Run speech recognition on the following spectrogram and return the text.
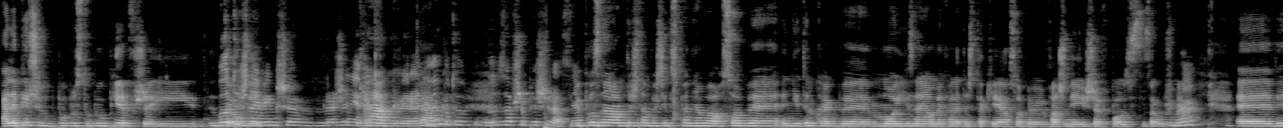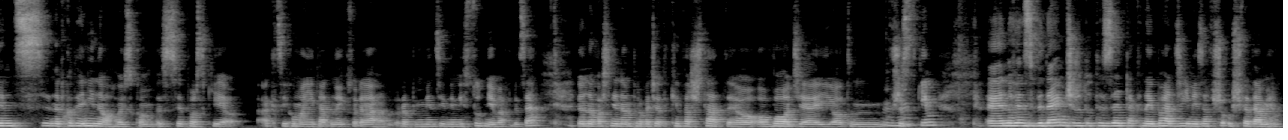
ale pierwszy po prostu był pierwszy i Było też mi- największe wrażenie Tak, takie wywierania, tak. bo to no, zawsze pierwszy raz, I nie? poznałam też tam właśnie wspaniałe osoby, nie tylko jakby moich znajomych, ale też takie osoby ważniejsze w Polsce, załóżmy. Mhm. E, więc na przykład Janinę Ochojską z Polskiej Akcji Humanitarnej, która robi między innymi studnie w Afryce. I ona właśnie nam prowadziła takie warsztaty o, o wodzie i o tym Mhm. wszystkim. E, no więc wydaje mi się, że to TZ tak najbardziej mnie zawsze uświadamia.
